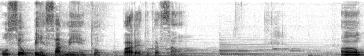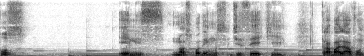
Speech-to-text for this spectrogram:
o seu pensamento para a educação ambos eles nós podemos dizer que trabalhavam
